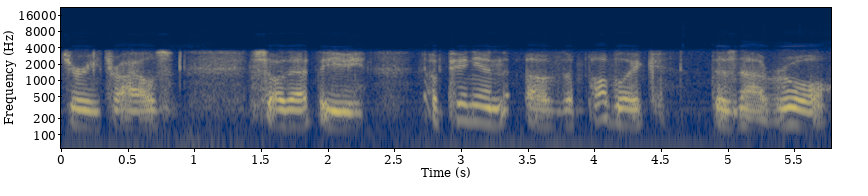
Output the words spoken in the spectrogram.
jury trials so that the opinion of the public does not rule.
